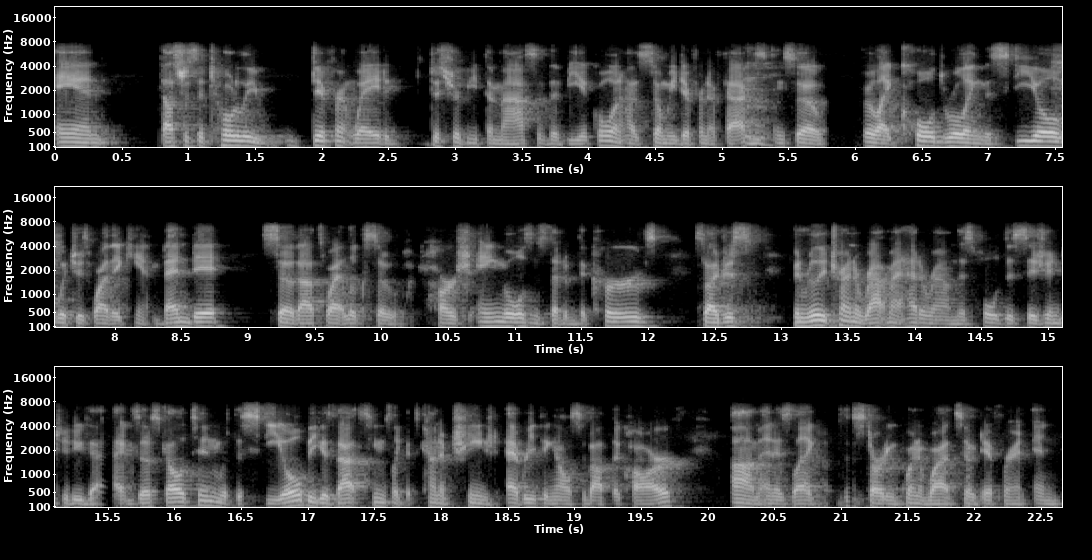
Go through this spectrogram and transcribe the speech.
And that's just a totally different way to distribute the mass of the vehicle and has so many different effects. And so they're like cold rolling the steel, which is why they can't bend it. So that's why it looks so harsh angles instead of the curves. So I just been really trying to wrap my head around this whole decision to do the exoskeleton with the steel because that seems like it's kind of changed everything else about the car um, and is like the starting point of why it's so different. And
